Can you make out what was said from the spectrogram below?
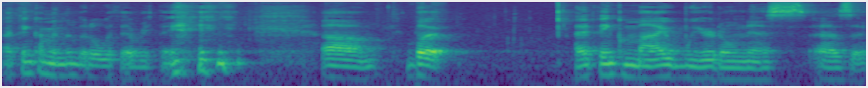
I think I'm in the middle with everything. um, but I think my weirdness as a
